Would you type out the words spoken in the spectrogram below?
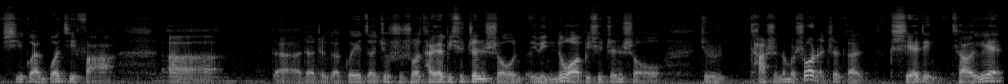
习惯国际法，呃，呃的这个规则，就是说条约必须遵守，允诺必须遵守，就是它是那么说的。这个协定条约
